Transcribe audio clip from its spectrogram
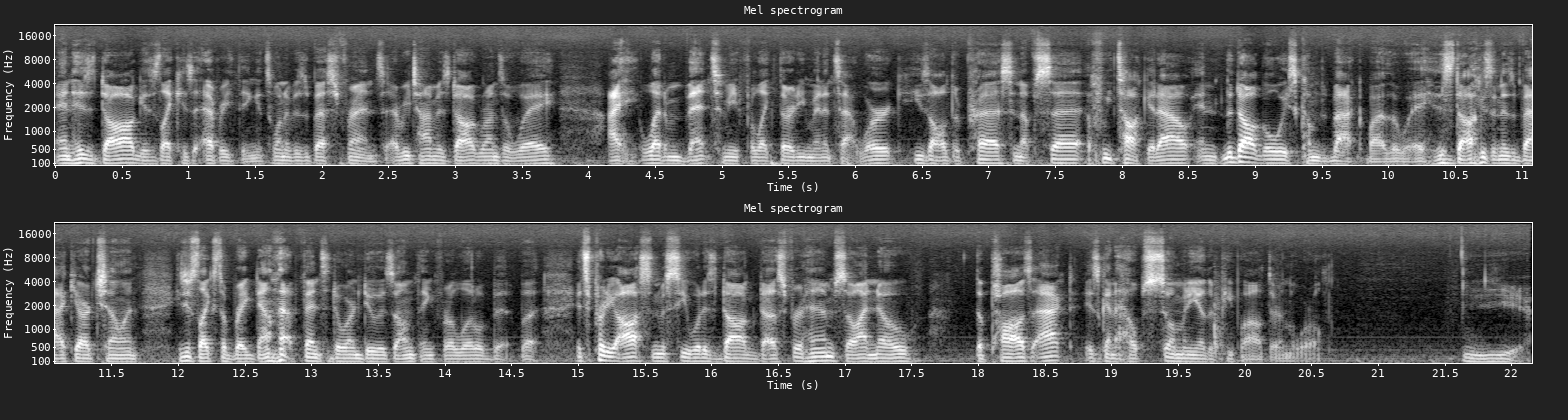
and his dog is like his everything. It's one of his best friends. Every time his dog runs away, I let him vent to me for like 30 minutes at work. He's all depressed and upset. We talk it out, and the dog always comes back, by the way. His dog is in his backyard chilling. He just likes to break down that fence door and do his own thing for a little bit. But it's pretty awesome to see what his dog does for him. So I know the PAWS Act is going to help so many other people out there in the world. Yeah.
